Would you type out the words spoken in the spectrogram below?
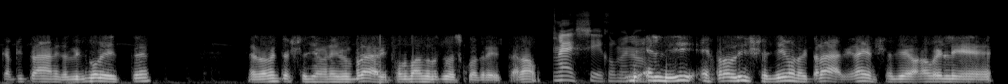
capitani, tra virgolette, veramente sceglievano i più bravi formando le due squadrette, no? Eh sì, come no. E lì, e però lì sceglievano i bravi, non è che sceglievano quelli che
